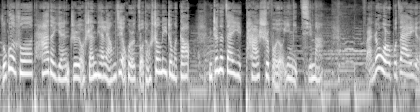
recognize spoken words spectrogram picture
如果说他的颜值有山田凉介或者佐藤胜利这么高，你真的在意他是否有一米七吗？反正我是不在意的。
